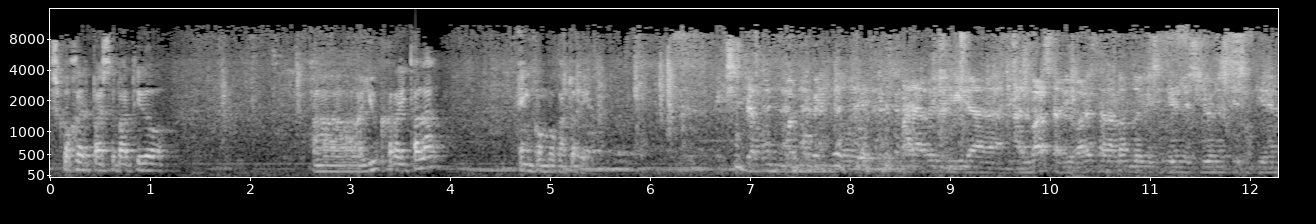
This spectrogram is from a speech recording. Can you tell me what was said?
escoger para este partido a Yuka Raitala en convocatoria ¿Existe algún buen momento para recibir al Barça? Digo, ahora están hablando de que si tienen lesiones, que si tienen,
